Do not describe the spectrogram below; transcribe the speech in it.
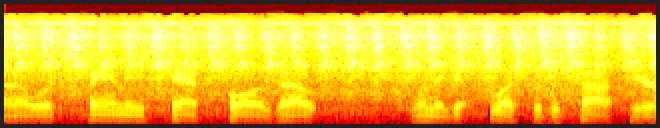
Uh, we'll expand these cat's paws out when they get flush with the top here.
